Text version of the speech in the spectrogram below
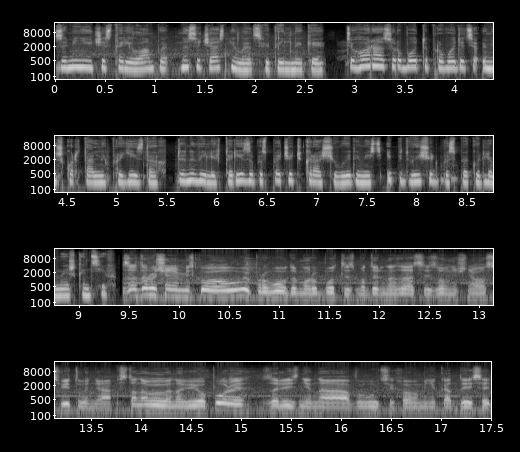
замінюючи старі лампи на сучасні led світильники Цього разу роботи проводяться у міжквартальних проїздах, де нові ліхтарі забезпечують кращу видимість і підвищують безпеку для мешканців. За дорученням міського голови проводимо роботи з модернізації зовнішнього освітлення. Встановили нові опори залізні на вулиці Холоменюка 10.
